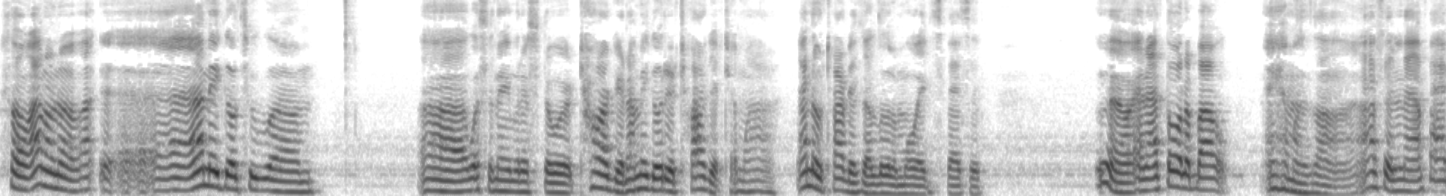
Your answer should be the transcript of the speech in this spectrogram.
So I don't know. I, I, I may go to um, uh, what's the name of the store? Target. I may go to Target tomorrow. I know Target's a little more expensive. You know, and I thought about Amazon. I said, now, if I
